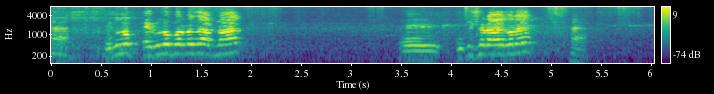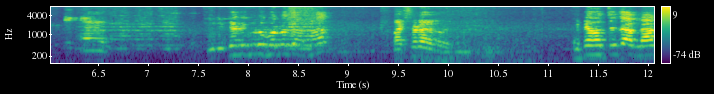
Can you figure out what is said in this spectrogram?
হ্যাঁ এগুলো এগুলো পড়বে যে আপনার এই পঁচিশশো টাকা করে। হ্যাঁ। আর দু লিটার এগুলো পড়বে যে আপনার পাঁচশো টাকা করে। এটা হচ্ছে যে আপনার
